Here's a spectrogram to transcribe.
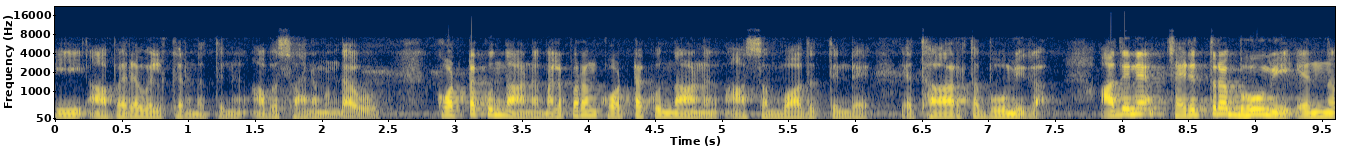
ഈ അപരവൽക്കരണത്തിന് അവസാനമുണ്ടാവൂ. കോട്ടക്കുന്നാണ് മലപ്പുറം കോട്ടക്കുന്നാണ് ആ സംവാദത്തിന്റെ യഥാർത്ഥ ഭൂമിക. അതിനെ ചരിത്രഭൂമി എന്ന്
